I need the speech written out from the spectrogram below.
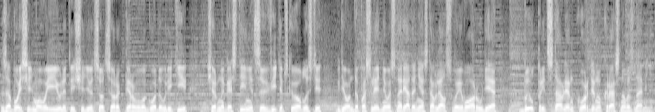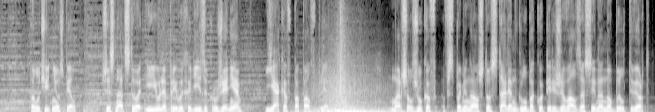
за бой 7 июля 1941 года у реки Черногостиница в Витебской области, где он до последнего снаряда не оставлял своего орудия, был представлен к ордену Красного Знамени. Получить не успел. 16 июля при выходе из окружения Яков попал в плен. Маршал Жуков вспоминал, что Сталин глубоко переживал за сына, но был тверд –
